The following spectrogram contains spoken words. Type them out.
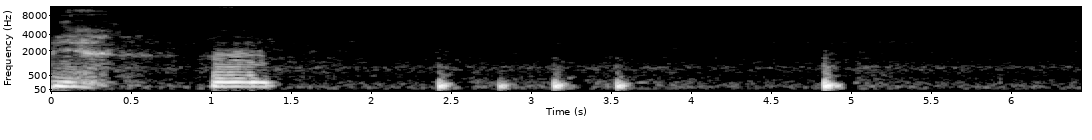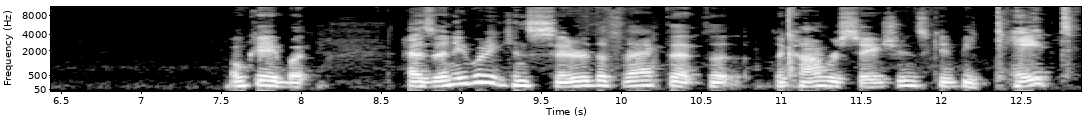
yeah. Um, okay, but has anybody considered the fact that the, the conversations can be taped?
